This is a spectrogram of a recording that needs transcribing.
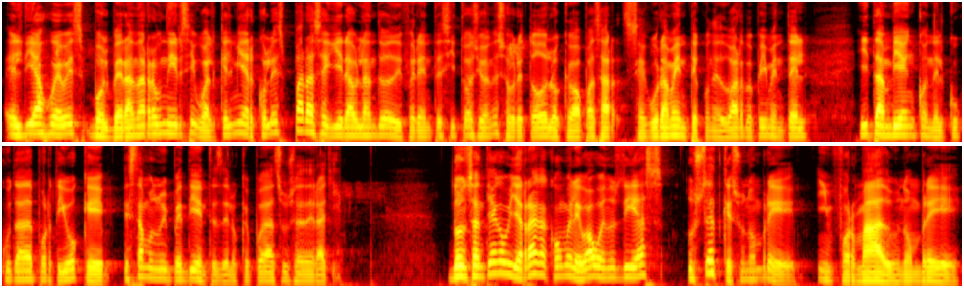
el día jueves volverán a reunirse igual que el miércoles para seguir hablando de diferentes situaciones, sobre todo lo que va a pasar seguramente con Eduardo Pimentel y también con el Cúcuta Deportivo, que estamos muy pendientes de lo que pueda suceder allí. Don Santiago Villarraga, ¿cómo le va? Buenos días. Usted que es un hombre informado, un hombre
